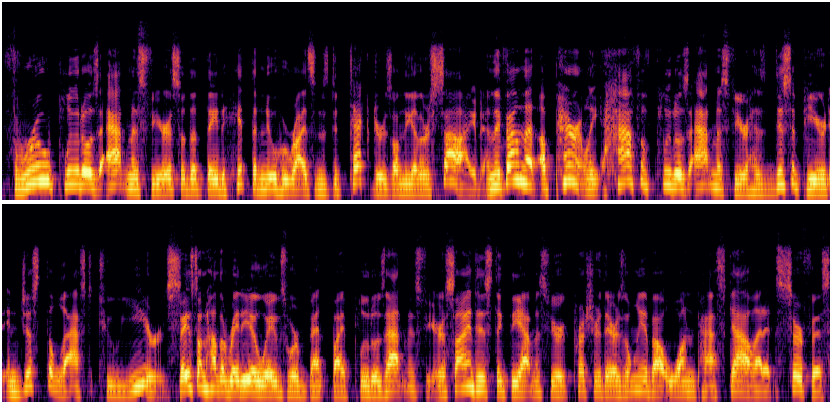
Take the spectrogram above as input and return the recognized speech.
through Pluto's atmosphere so that they'd hit the New Horizons detectors on the other side. And they found that apparently half of Pluto's atmosphere has disappeared in just the last two years. Based on how the radio waves were bent by Pluto's atmosphere, scientists think the atmospheric pressure there is only about 1 pascal at its surface,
